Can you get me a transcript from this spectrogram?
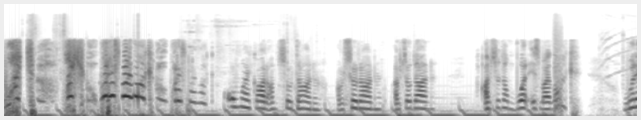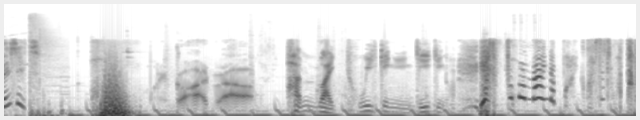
What? Like, what is my luck? What is my luck? Oh my god, I'm so done. I'm so done. I'm so done. I'm so done. What is my luck? What is it? Oh my god, bro. I'm like tweaking and geeking. He has four magnifying glasses. What the?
